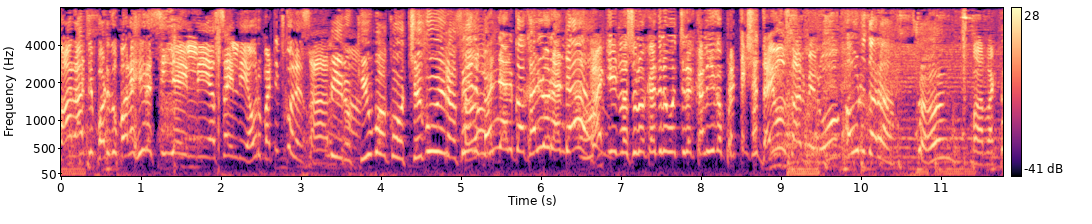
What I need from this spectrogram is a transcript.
మా లాంటి బడుగు బలహీన సీఐల్ని ఎస్ఐల్ని ఎవరు పట్టించుకోలేదు సార్. మీరు క్యూబాకో చెగువీరా సార్? కళ్ళు రండా. కాకి డ్రెస్లో కదిలి వచ్చిన కలియుగ ప్రత్యక్ష దైవం సార్ మీరు. అవును తరా. మా రక్త.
